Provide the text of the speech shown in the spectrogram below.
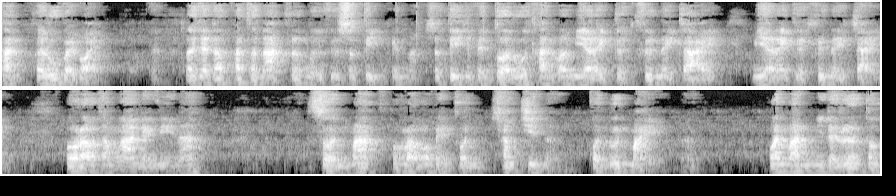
ทันคอยรู้บ่อยๆ เราจะต้องพัฒนาเครื่องมือคือสติขึ้นมา สติจะเป็นตัวรู้ทันว่ามีอะไรเกิดขึ้นในกาย มีอะไรเกิดขึ้นในใจ พวกเราทำงานอย่างนี้นะ ส่วนมากพวกเราก็เป็นคนช่างคิดคนรุ่นใหม่ วันๆมีแต่เรื่องต้อง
